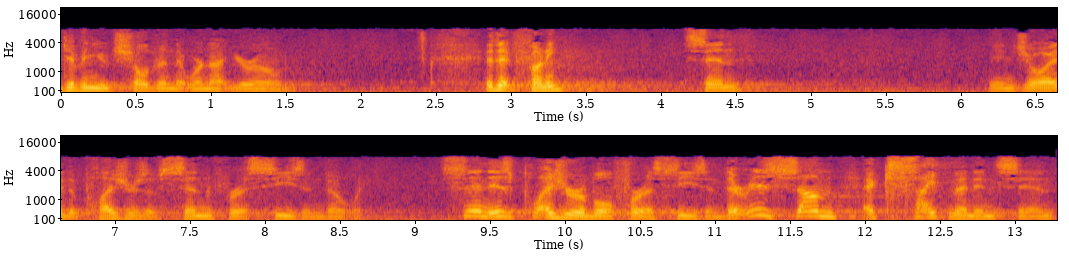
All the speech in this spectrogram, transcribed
given you children that were not your own. Isn't it funny? Sin. We enjoy the pleasures of sin for a season, don't we? Sin is pleasurable for a season. There is some excitement in sin.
